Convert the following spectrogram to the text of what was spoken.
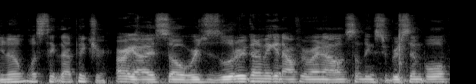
you know let's take that picture. All right guys so we're just literally gonna make an outfit right now something super simple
